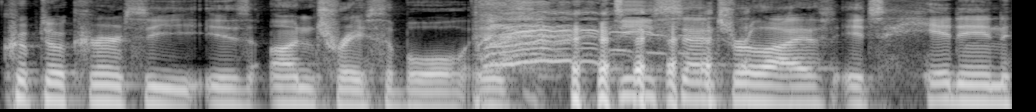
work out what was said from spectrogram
cryptocurrency is untraceable. It's decentralized. It's hidden.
